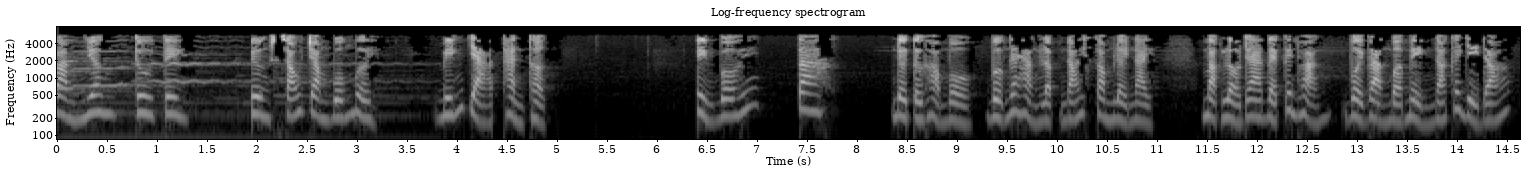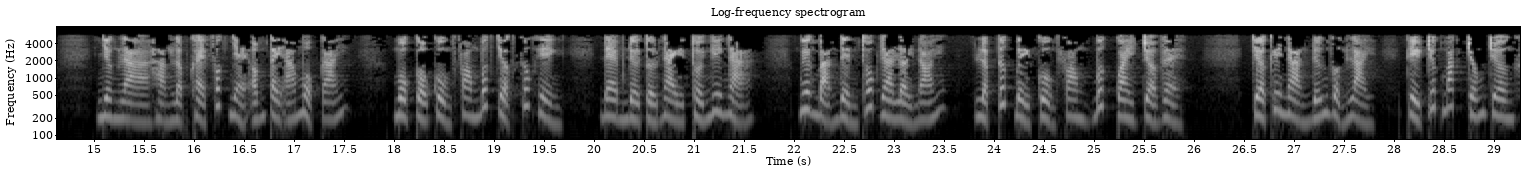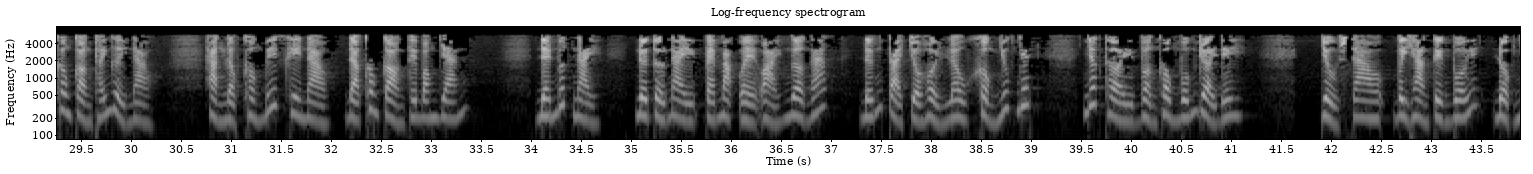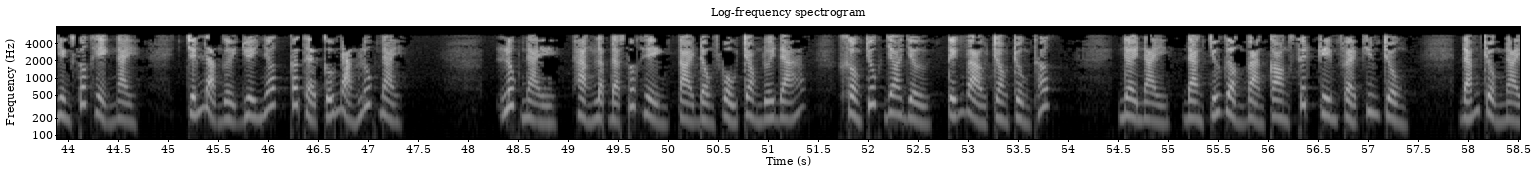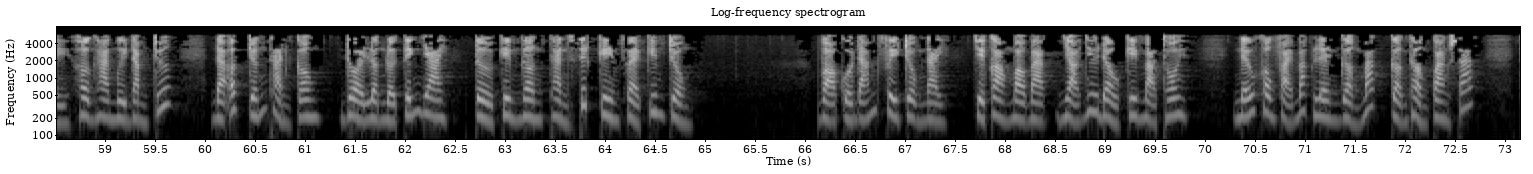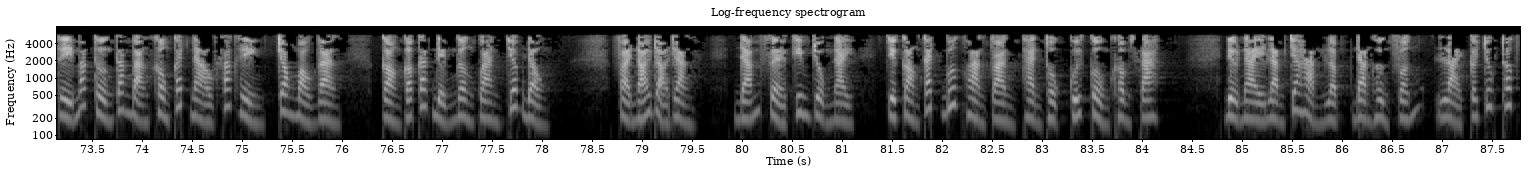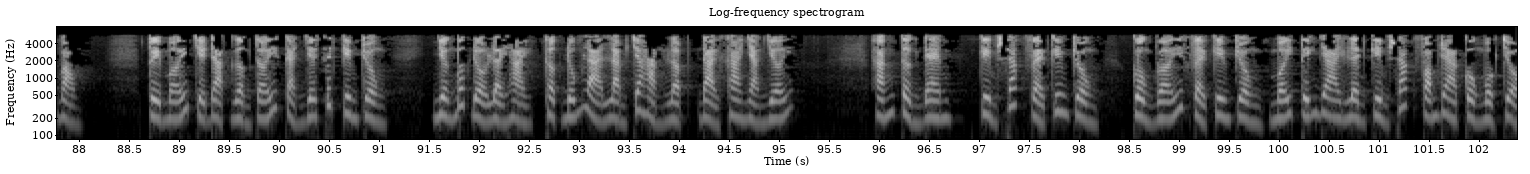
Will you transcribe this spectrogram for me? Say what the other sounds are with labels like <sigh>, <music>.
Phạm Nhân Tu Tiên Chương 640 Biến giả thành thật Tiền bối, ta... Nữ tử họ mồ vừa nghe Hàng Lập nói xong lời này, mặt lộ ra vẻ kinh hoàng, vội vàng mở miệng nói cái gì đó. Nhưng là Hàng Lập khẽ phất nhẹ ống tay áo một cái. Một cổ cuồng phong bất chợt xuất hiện, đem nữ tử này thổi nghi ngã. Nguyên bản định thốt ra lời nói, lập tức bị cuồng phong bước quay trở về. Chờ khi nàng đứng vững lại, thì trước mắt trống trơn không còn thấy người nào. Hàng Lộc không biết khi nào đã không còn thấy bóng dáng. Đến mức này, nữ tử này vẻ mặt uể oải ngơ ngác, đứng tại chỗ hồi lâu không nhúc nhích, nhất thời vẫn không muốn rời đi. Dù sao, vì hàng tiền bối đột nhiên xuất hiện này, chính là người duy nhất có thể cứu nạn lúc này. Lúc này, Hàng Lập đã xuất hiện tại đồng phụ trong núi đá, không chút do dự tiến vào trong trùng thất. Nơi này đang chứa gần vàng con xích kim về kim trùng. Đám trùng này hơn 20 năm trước đã ấp trứng thành công, rồi lần nữa tiến giai từ kim ngân thành xích kim về kim trùng. Vỏ của đám phi trùng này chỉ còn màu bạc nhỏ như đầu kim mà thôi. Nếu không phải bắt lên gần mắt cẩn thận quan sát, thì mắt thường căn bản không cách nào phát hiện trong màu vàng còn có các điểm ngân quang chớp động. Phải nói rõ rằng, đám phệ kim trùng này chỉ còn cách bước hoàn toàn thành thục cuối cùng không xa. Điều này làm cho Hàng Lập đang hưng phấn lại có chút thất vọng. Tuy mới chỉ đạt gần tới cảnh giới xích kim trùng, nhưng mức độ lợi hại thật đúng là làm cho Hàng Lập đại khai nhàn giới. Hắn từng đem kim sắc về kim trùng, cùng với về kim trùng mới tiến giai lên kim sắc phóng ra cùng một chỗ.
